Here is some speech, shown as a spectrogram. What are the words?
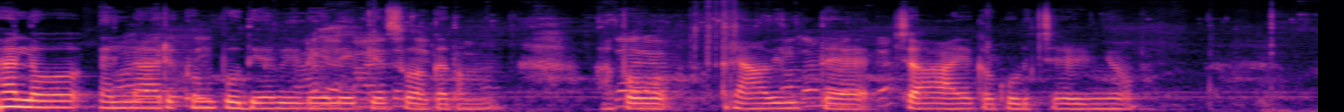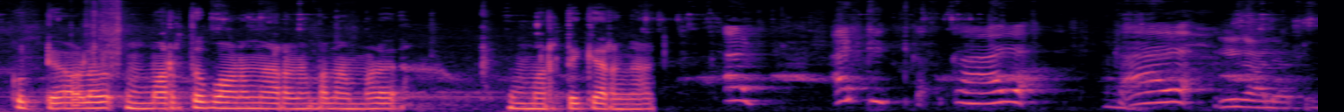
ഹലോ എല്ലാവർക്കും പുതിയ വീഡിയോയിലേക്ക് സ്വാഗതം. അപ്പോൾ രാവിലത്തെ ചായയൊക്കെ കുടിച്ചു കഴിഞ്ഞു. കുട്ടികൾ ഉമ്മർത്ത് പോകണമെന്ന് പറഞ്ഞപ്പോൾ നമ്മൾ ഉമ്മർത്തേക്ക് ഇറങ്ങാം. ഈ കാലഘട്ടം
